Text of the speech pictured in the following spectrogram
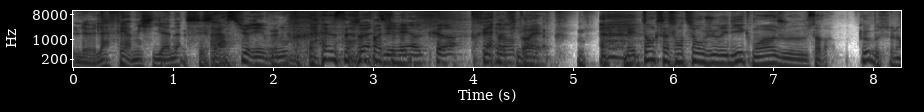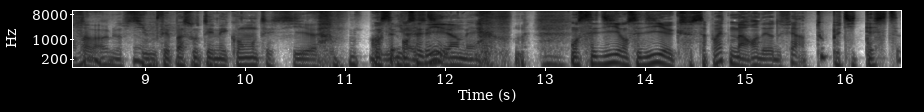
l'affaire Michigan, C'est ça. rassurez-vous, ça va pas durer fini. encore très longtemps. Ouais. Mais tant que ça s'en tient au juridique, moi, je, ça va. Oui, bah, c'est Ça normal, va. ouais, bien sûr. Si vous me faites pas sauter mes comptes et si. euh, On s'est- dit- hein, mais. On s'est dit, on s'est dit que ça pourrait être marrant d'ailleurs de faire un tout petit test,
